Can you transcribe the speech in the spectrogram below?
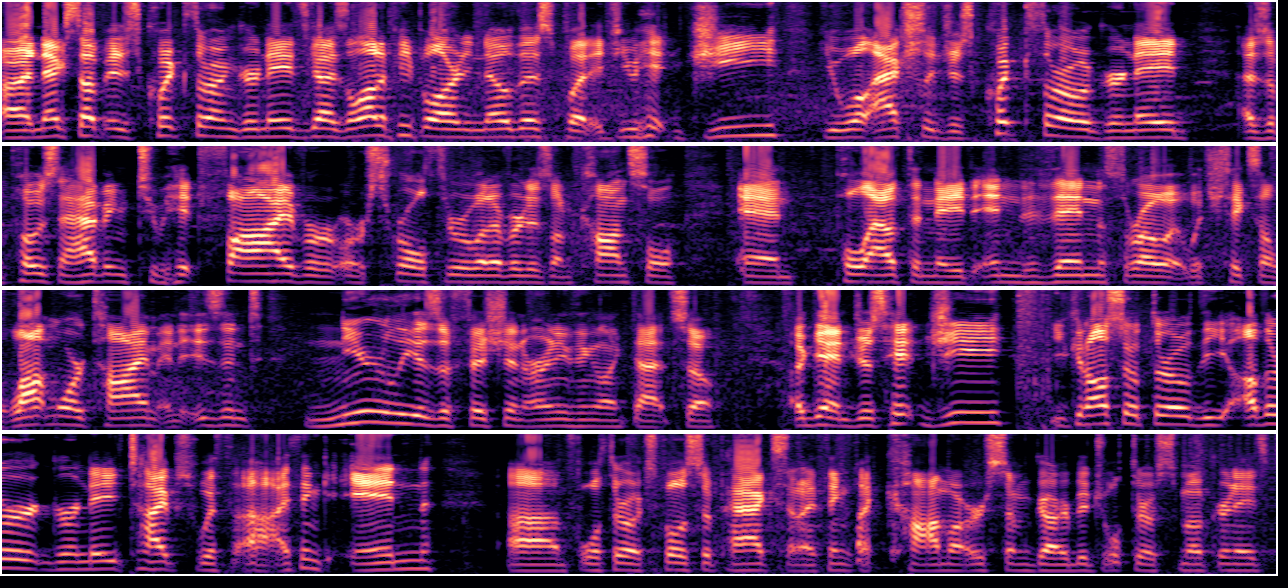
all right, next up is quick throwing grenades, guys. A lot of people already know this, but if you hit G, you will actually just quick throw a grenade as opposed to having to hit 5 or, or scroll through whatever it is on console and pull out the nade and then throw it, which takes a lot more time and isn't nearly as efficient or anything like that. So, again, just hit G. You can also throw the other grenade types with, uh, I think, N um, we'll throw explosive packs, and I think like comma or some garbage We'll throw smoke grenades.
